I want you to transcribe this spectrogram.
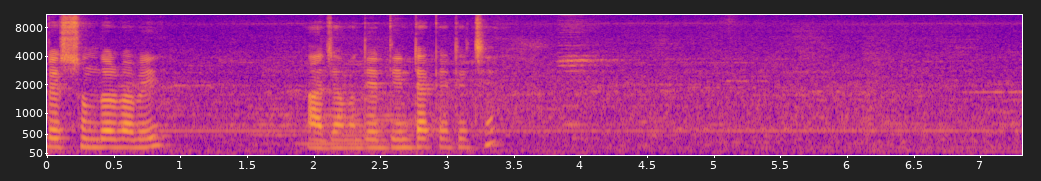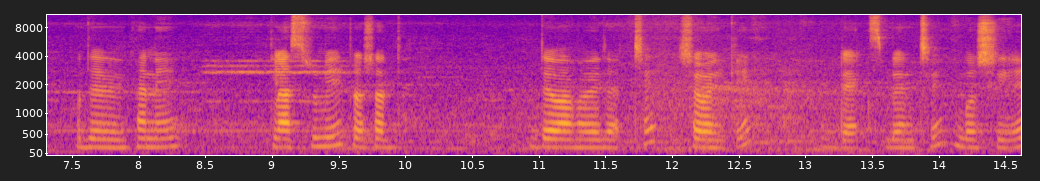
বেশ সুন্দরভাবেই আজ আমাদের দিনটা কেটেছে। ওদের এখানে ক্লাসরুমে প্রসাদ দেওয়া হয়ে যাচ্ছে। সবাইকে ডেস্ক বেঞ্চে বসিয়ে।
